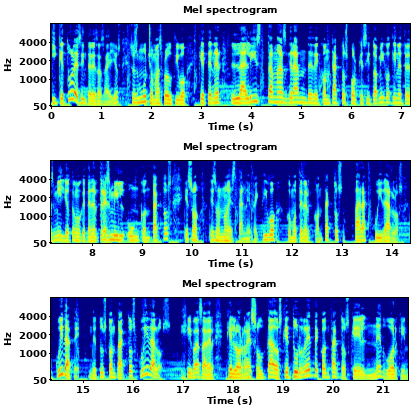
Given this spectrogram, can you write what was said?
y que tú les interesas a ellos, eso es mucho más productivo que tener la lista más grande de contactos porque si tu amigo tiene 3000 yo tengo que tener 3001 contactos, eso eso no es tan efectivo como tener contactos para cuidarlos. Cuídate de tus contactos, cuídalos y vas a ver que los resultados, que tu red de contactos, que el networking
